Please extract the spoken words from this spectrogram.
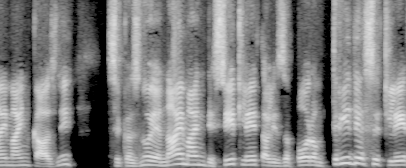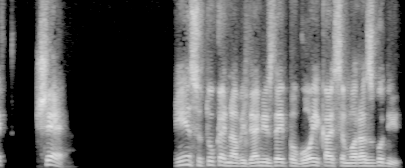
najmanj kazni, se kaznuje najmanj 10 let ali zaporom 30 let, če. In so tukaj navedeni zdaj pogoji, kaj se mora zgoditi.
